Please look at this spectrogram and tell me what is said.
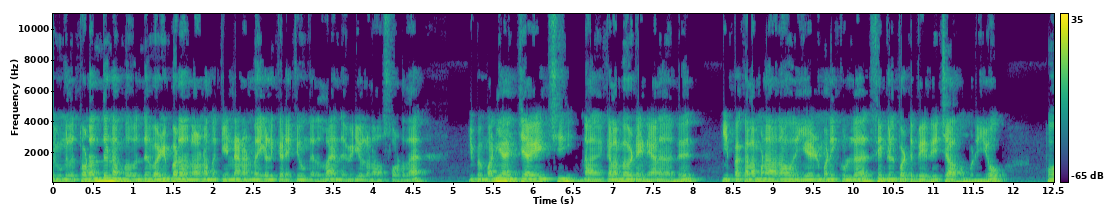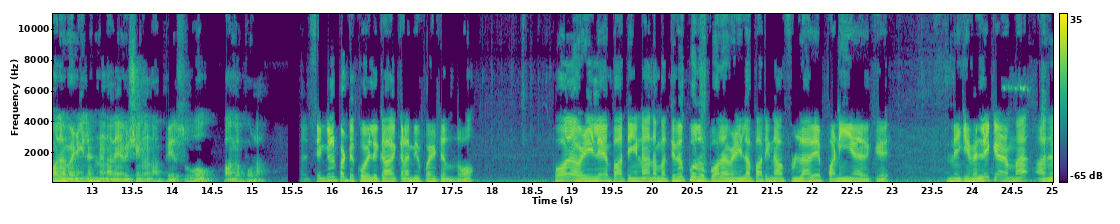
இவங்களை தொடர்ந்து நம்ம வந்து வழிபடுறதுனால நமக்கு என்ன நன்மைகள் கிடைக்குங்கிறதெல்லாம் இந்த வீடியோவில் நான் சொல்கிறேன் இப்போ மணி அஞ்சு ஆயிடுச்சு. நான் கிளம்ப வேண்டிய நேரம் அது. இப்போ கிளம்புனா தான் ஒரு ஏழு மணிக்குள்ளே செங்கல்பட்டு போய் ரீச் ஆக முடியும். போகிற வழியில் இன்னும் நிறைய விஷயங்களை நான் பேசுவோம். வாங்க போகலாம் செங்கல்பட்டு கோயிலுக்காக கிளம்பி போயிட்டு இருந்தோம். போகிற வழியிலே பார்த்தீங்கன்னா நம்ம திருப்பூர் போகிற வழியில் பார்த்தீங்கன்னா ஃபுல்லாகவே பனியாக இருக்குது இன்றைக்கி வெள்ளிக்கிழமை அது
